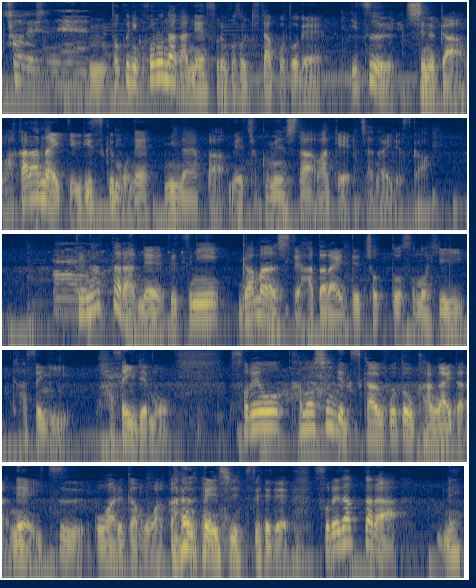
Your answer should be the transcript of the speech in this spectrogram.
そうですね、うん、特にコロナがねそれこそ来たことでいつ死ぬかわからないっていうリスクもねみんなやっぱ直面したわけじゃないですか。ってなったらね別に我慢して働いてちょっとその日稼ぎ稼いでもそれを楽しんで使うことを考えたらねいつ終わるかもわからない人生でそれだったらね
